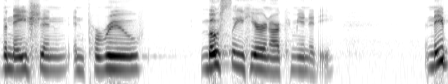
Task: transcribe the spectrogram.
the nation, in Peru, mostly here in our community. And they,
